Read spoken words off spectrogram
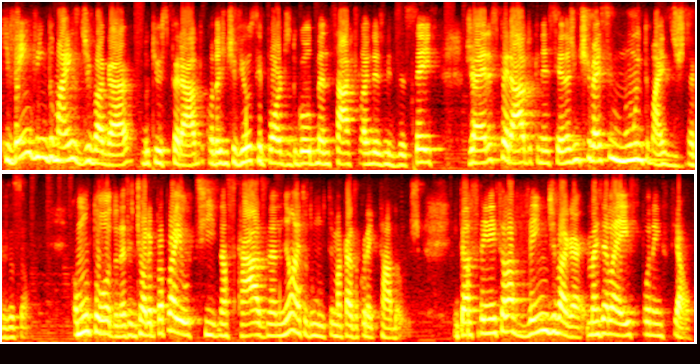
que vem vindo mais devagar do que o esperado. Quando a gente viu os reportes do Goldman Sachs lá em 2016, já era esperado que nesse ano a gente tivesse muito mais digitalização como um todo, né? Se a gente olha para a IoT nas casas, né? Não é todo mundo tem uma casa conectada hoje. Então essa tendência ela vem devagar, mas ela é exponencial.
